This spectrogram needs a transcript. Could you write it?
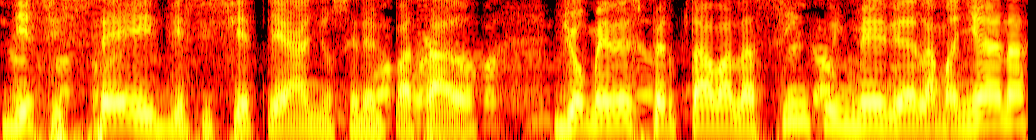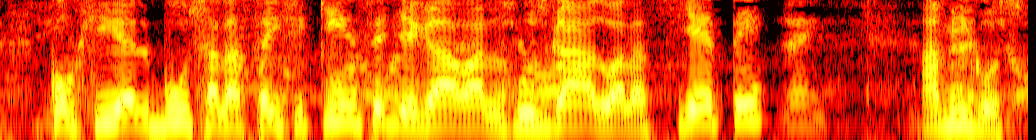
16, 17 años en el pasado. Yo me despertaba a las cinco y media de la mañana, cogía el bus a las seis y quince, llegaba al juzgado a las 7 Amigos,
